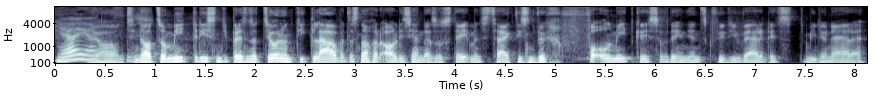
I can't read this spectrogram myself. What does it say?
Ja, ja. Ja, das und sind halt so mitreißende Präsentationen und die glauben das nachher alle. Sie haben auch so Statements gezeigt, die sind wirklich voll mitgerissen von denen. Die haben das Gefühl, die wären jetzt Millionäre.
